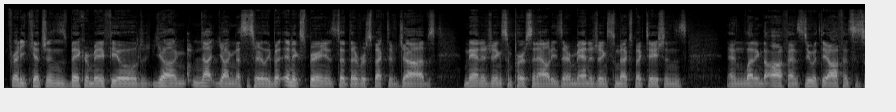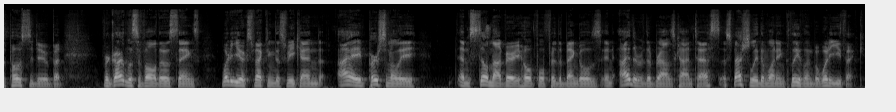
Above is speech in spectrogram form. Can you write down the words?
Freddie Kitchens, Baker Mayfield, young, not young necessarily, but inexperienced at their respective jobs, managing some personalities there, managing some expectations, and letting the offense do what the offense is supposed to do. But regardless of all those things, what are you expecting this weekend? I personally am still not very hopeful for the Bengals in either of the Browns contests, especially the one in Cleveland. But what do you think?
